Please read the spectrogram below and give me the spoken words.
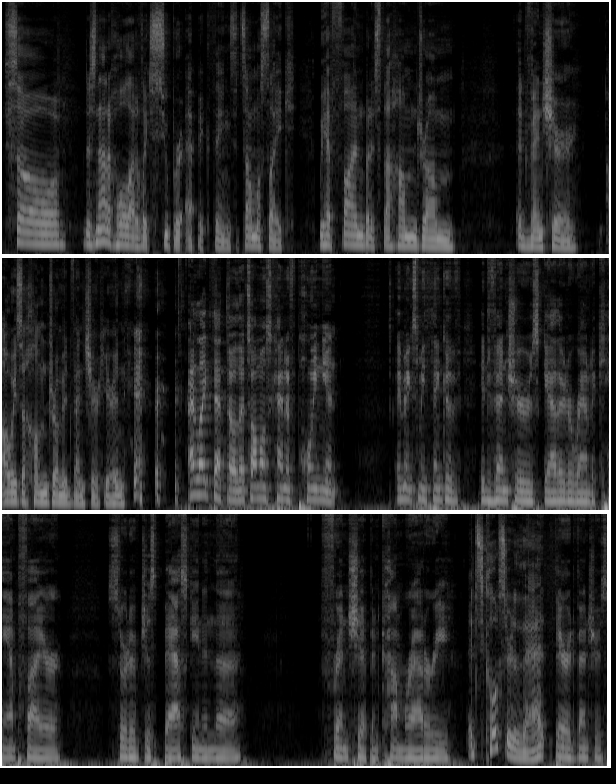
so there's not a whole lot of like super epic things. It's almost like we have fun, but it's the humdrum adventure. Always a humdrum adventure here and there. I like that though. That's almost kind of poignant. It makes me think of adventures gathered around a campfire, sort of just basking in the friendship and camaraderie it's closer to that. Their adventures.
